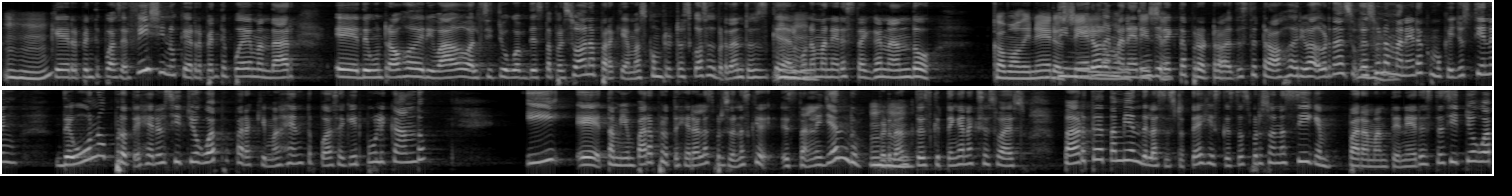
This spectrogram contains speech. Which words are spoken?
que de repente puede hacer phishing o que de repente puede mandar eh, de un trabajo derivado al sitio web de esta persona para que además compre otras cosas, ¿verdad? Entonces que de alguna manera está ganando como dinero, dinero de manera indirecta, pero a través de este trabajo derivado, ¿verdad? Es, es, una manera como que ellos tienen de uno proteger el sitio web para que más gente pueda seguir publicando y eh, también para proteger a las personas que están leyendo, ¿verdad? Entonces, que tengan acceso a eso. Parte también de las estrategias que estas personas siguen para mantener este sitio web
